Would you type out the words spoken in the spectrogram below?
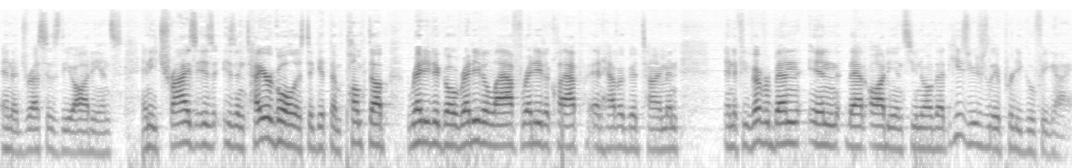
and addresses the audience. And he tries, his, his entire goal is to get them pumped up, ready to go, ready to laugh, ready to clap, and have a good time. And, and if you've ever been in that audience, you know that he's usually a pretty goofy guy.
